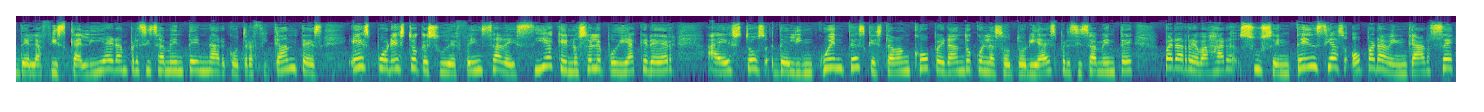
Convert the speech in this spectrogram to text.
de la fiscalía eran precisamente narcotraficantes. Es por esto que su defensa decía que no se le podía creer a estos delincuentes que estaban cooperando con las autoridades precisamente para rebajar sus sentencias o para vengarse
